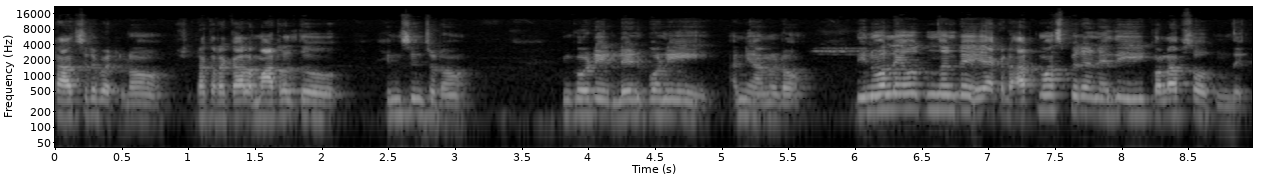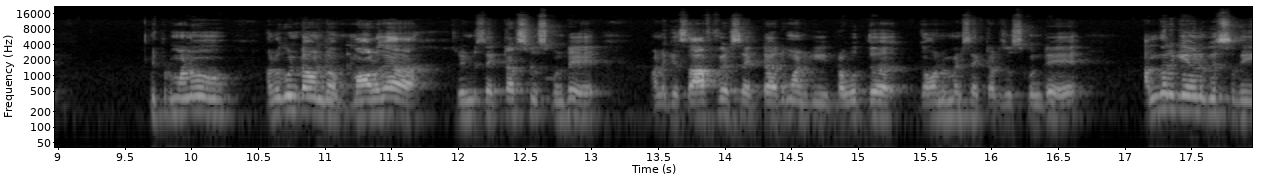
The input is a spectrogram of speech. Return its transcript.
టార్చర్ పెట్టడం రకరకాల మాటలతో హింసించడం ఇంకోటి లేనిపోని అని అనడం. దీనివల్ల ఏమవుతుందంటే అక్కడ అట్మాస్ఫియర్ అనేది కొలాప్స్ అవుతుంది. ఇప్పుడు మనం అనుకుంటా ఉంటాం మామూలుగా రెండు సెక్టార్స్ చూసుకుంటే మనకి సాఫ్ట్వేర్ సెక్టార్ మనకి ప్రభుత్వ గవర్నమెంట్ సెక్టార్ చూసుకుంటే అందరికీ ఏమనిపిస్తుంది?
